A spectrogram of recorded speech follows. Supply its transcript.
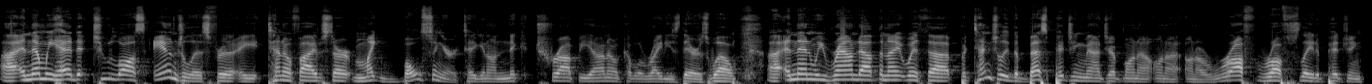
Uh, and then we head to Los Angeles for a 10:05 start. Mike Bolsinger taking on Nick Tropeano, a couple of righties there as well. Uh, and then we round out the night with uh, potentially the best pitching matchup on a on a on a rough rough slate of pitching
